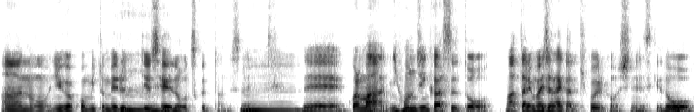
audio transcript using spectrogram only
あの入学を認めるっていう制度を作ったんですね。うん。でこれまあ日本人からすると、まあ、当たり前じゃないかって聞こえるかもしれないですけど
